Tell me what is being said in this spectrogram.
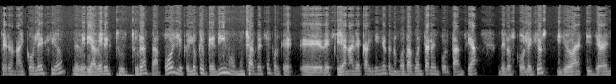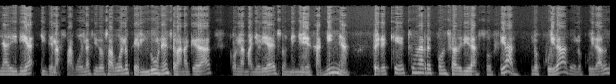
pero no hay colegio, debería haber estructuras de apoyo, que es lo que pedimos muchas veces, porque eh, decía Nadia Calviño que nos hemos dado cuenta de la importancia de los colegios, y yo, y yo añadiría, y de las abuelas y los abuelos que el lunes se van a quedar con la mayoría de esos niños y esas niñas. Pero es que esto es una responsabilidad social, los cuidados, los cuidados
